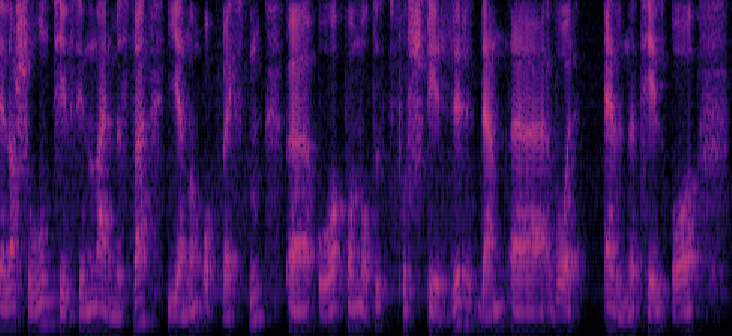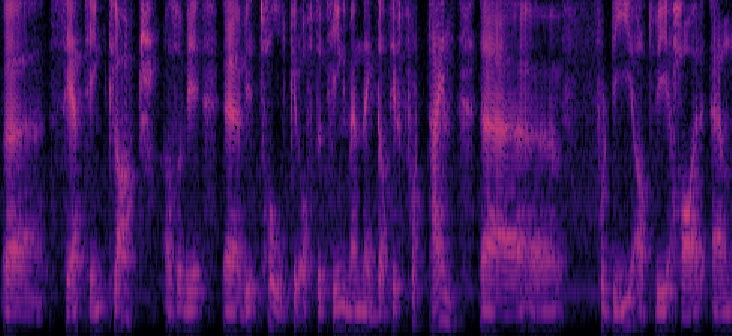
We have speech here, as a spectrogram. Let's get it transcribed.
relasjon til sine nærmeste gjennom oppveksten, og på en måte forstyrrer den vår evne til å eh, se ting klart. Altså vi, eh, vi, tolker ofte ting med negativt fortegn eh, fordi at vi har en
